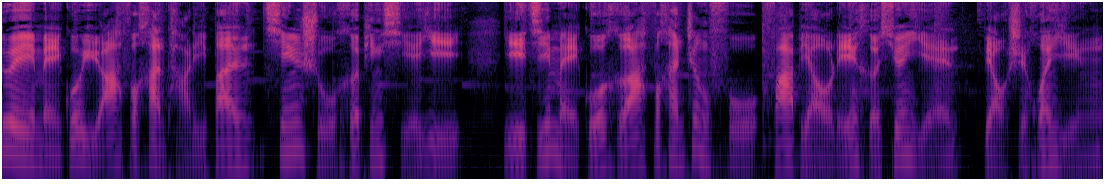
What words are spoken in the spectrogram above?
对美国与阿富汗塔利班签署和平协议，以及美国和阿富汗政府发表联合宣言表示欢迎。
